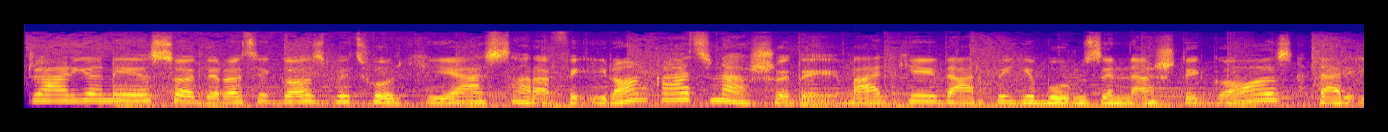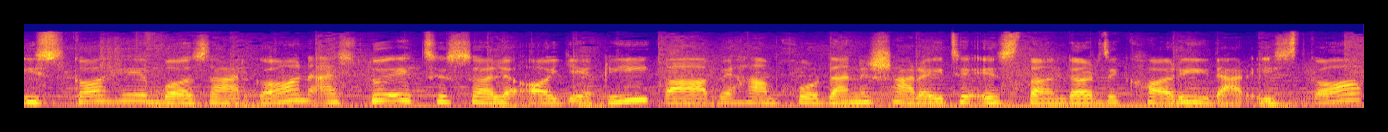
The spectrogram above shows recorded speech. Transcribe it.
جریان صادرات گاز به ترکیه از طرف ایران قطع نشده بلکه در پی بروز نشت گاز در ایستگاه بازرگان از دو اتصال آیقی و به هم خوردن شرایط استاندارد کاری در ایستگاه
